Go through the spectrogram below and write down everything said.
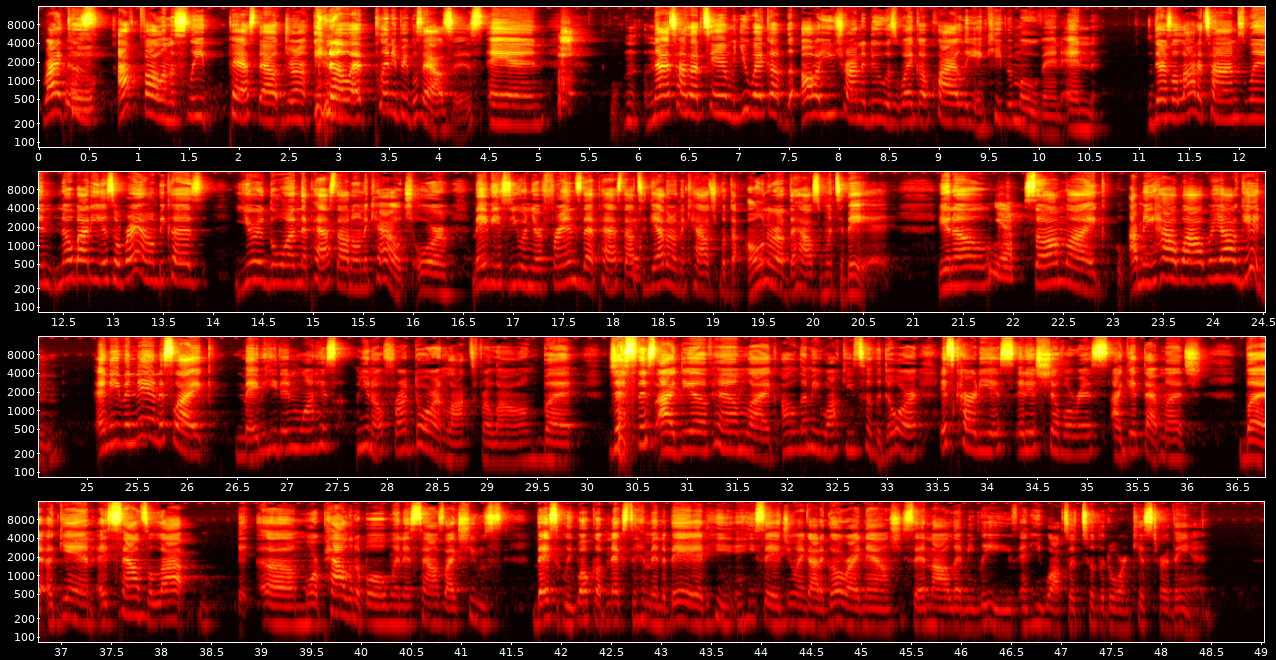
Right? Because mm-hmm. I've fallen asleep, passed out, drunk, you know, at plenty of people's houses. And nine times out of ten, when you wake up, all you trying to do is wake up quietly and keep it moving. And there's a lot of times when nobody is around because you're the one that passed out on the couch, or maybe it's you and your friends that passed out together on the couch, but the owner of the house went to bed. You know? Yeah. So I'm like, I mean, how wild were y'all getting? And even then, it's like maybe he didn't want his, you know, front door unlocked for long, but just this idea of him like, oh, let me walk you to the door. It's courteous. It is chivalrous. I get that much. But again, it sounds a lot uh, more palatable when it sounds like she was basically woke up next to him in the bed. He he said, "You ain't got to go right now." She said, "Nah, let me leave." And he walked her to the door and kissed her then.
